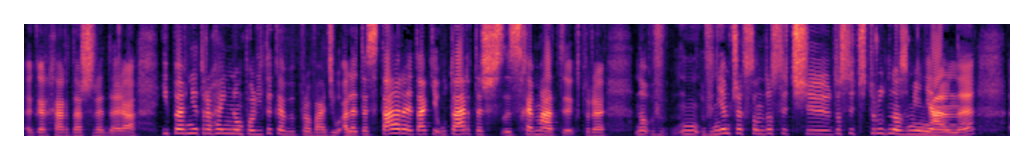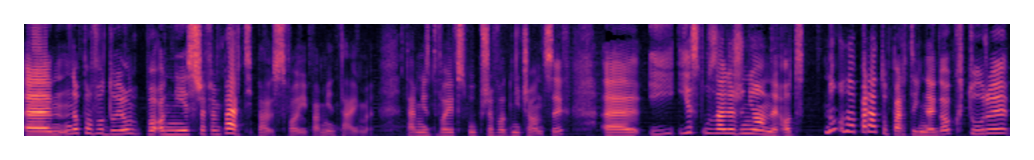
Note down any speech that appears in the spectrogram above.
Gerharda Schrödera i pewnie trochę inną politykę by prowadził, ale te stare, takie utarte schematy, które no, w, w Niemczech są dosyć, dosyć trudno zmienialne, no powodują, bo on nie jest szefem partii swojej, pamiętajmy. Tam jest dwoje współprzewodniczących e, i jest uzależniony od, no, od aparatu partyjnego, który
